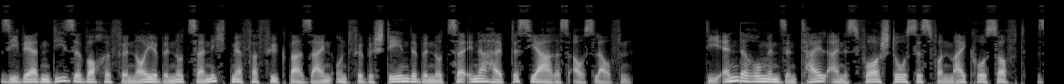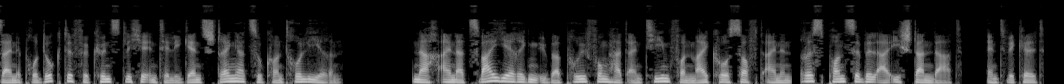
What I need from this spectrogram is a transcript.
Sie werden diese Woche für neue Benutzer nicht mehr verfügbar sein und für bestehende Benutzer innerhalb des Jahres auslaufen. Die Änderungen sind Teil eines Vorstoßes von Microsoft, seine Produkte für künstliche Intelligenz strenger zu kontrollieren. Nach einer zweijährigen Überprüfung hat ein Team von Microsoft einen Responsible AI Standard entwickelt,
